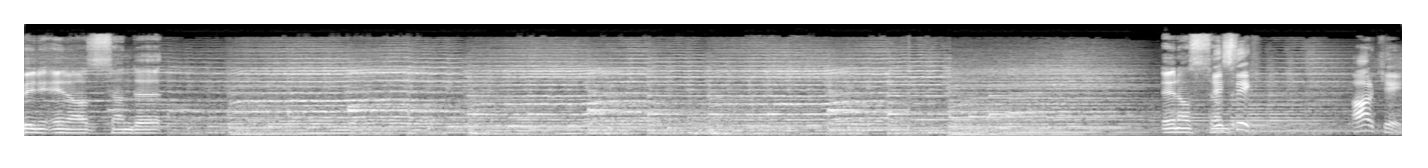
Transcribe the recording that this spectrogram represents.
Beni en az sen de... En az sen de... Kestik. Arcade.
